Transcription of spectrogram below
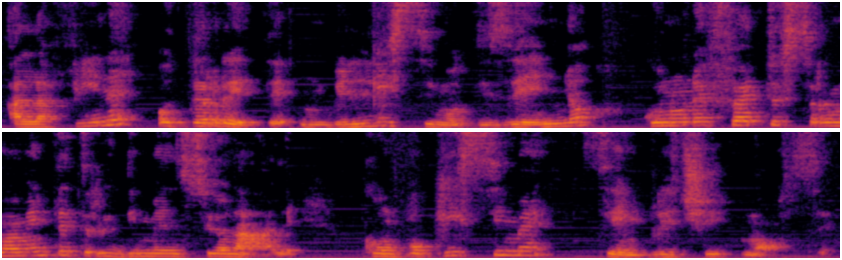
Alla fine otterrete un bellissimo disegno con un effetto estremamente tridimensionale, con pochissime semplici mosse.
